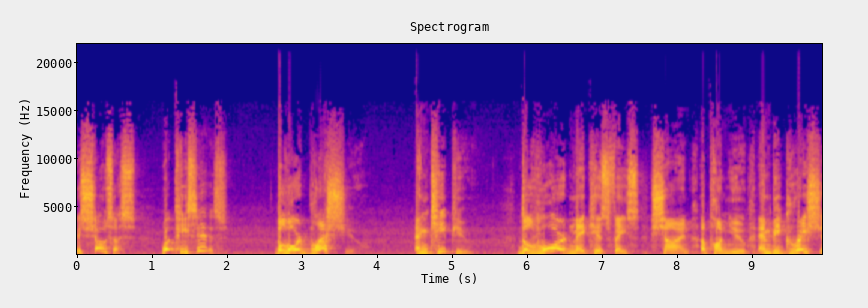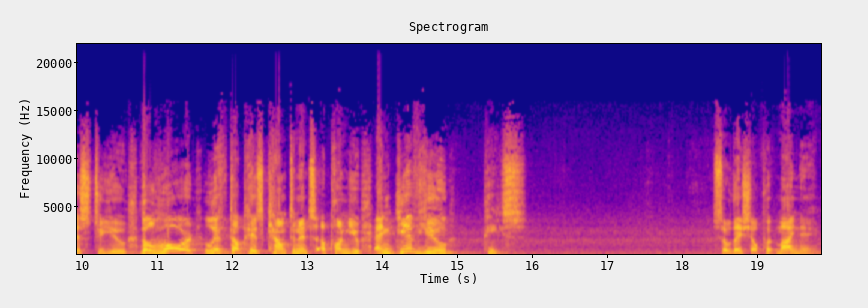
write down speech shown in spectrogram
it shows us what peace is. The Lord bless you and keep you. The Lord make his face shine upon you and be gracious to you. The Lord lift up his countenance upon you and give you peace. So they shall put my name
